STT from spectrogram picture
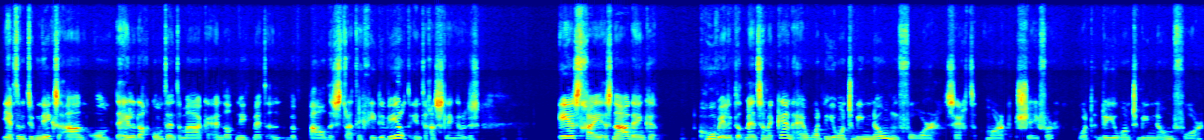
je hebt er natuurlijk niks aan om de hele dag content te maken en dat niet met een bepaalde strategie de wereld in te gaan slingeren. Dus eerst ga je eens nadenken, hoe wil ik dat mensen me kennen? What do you want to be known for? Zegt Mark Schaefer. What do you want to be known for?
